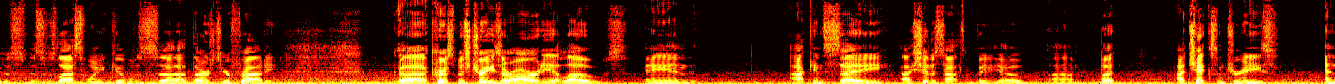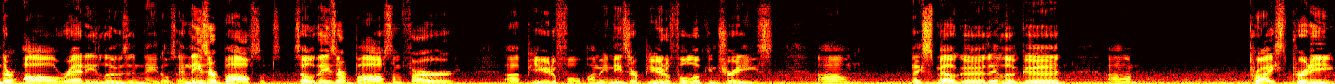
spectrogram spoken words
was, this was last week it was uh, thursday or friday uh, christmas trees are already at lowes and i can say i should have shot some video um, but i checked some trees and they're already losing needles. And these are balsams. So these are balsam fir, uh, beautiful. I mean, these are beautiful looking trees. Um, they smell good, they look good. Um, priced pretty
